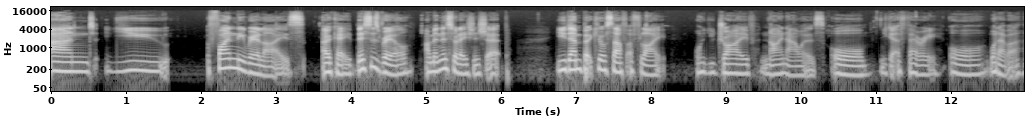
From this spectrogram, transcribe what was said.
and you finally realize, okay, this is real. I'm in this relationship. You then book yourself a flight, or you drive nine hours, or you get a ferry, or whatever,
